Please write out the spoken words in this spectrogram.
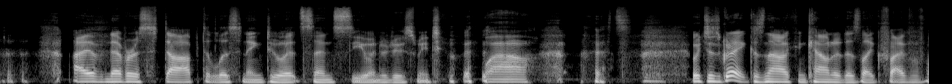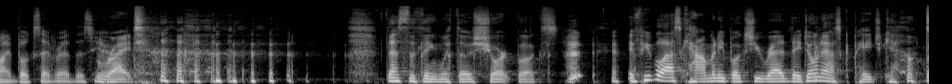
I have never stopped listening to it since you introduced me to it, Wow. Which is great because now I can count it as like five of my books I've read this year. Right. That's the thing with those short books. If people ask how many books you read, they don't ask page count.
